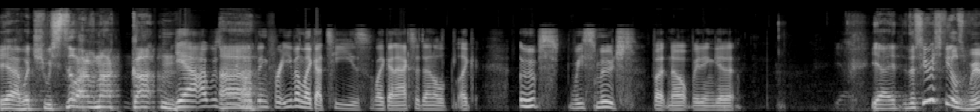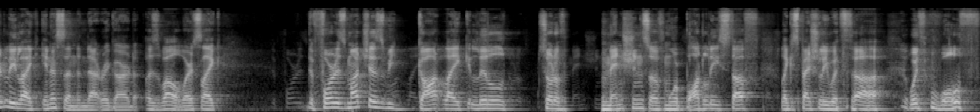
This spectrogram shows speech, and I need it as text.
yeah, which we still have not gotten. Yeah, I was really Ah. hoping for even like a tease, like an accidental, like, oops, we smooched, but nope, we didn't get it. Yeah, it, the series feels weirdly like innocent in that regard as well, where it's like, for as much as we got like little sort of mentions of more bodily stuff, like especially with uh with Wolf,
